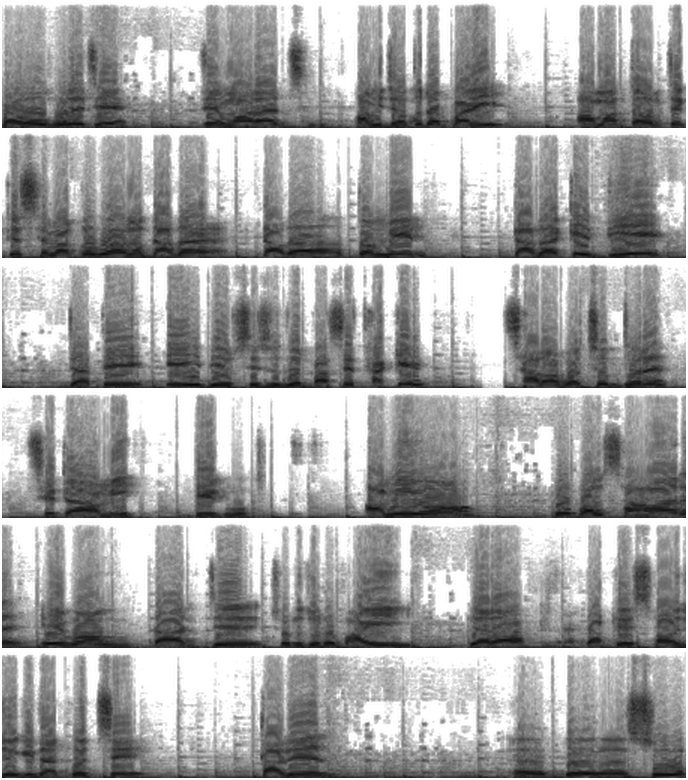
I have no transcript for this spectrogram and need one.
তা ও বলেছে যে, মহারাজ, আমি যতটা পারি আমার তরফ থেকে সেবা করব আমার দাদা দাদা তো মেন দাদাকে দিয়ে যাতে এই দেব শিশুদের পাশে থাকে সারা বছর ধরে, সেটা আমি দেখব। আমিও গোপাল সাহার এবং তার যে ছোট ছোট ভাই যারা তাকে সহযোগিতা করছে তাদের সু-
